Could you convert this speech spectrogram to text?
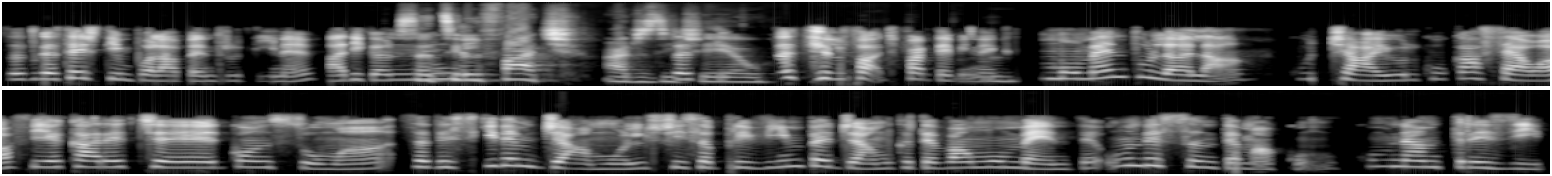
să-ți găsești timpul ăla pentru tine. Adică să nu... ți-l faci, aș zice să eu. Să ți-l faci, foarte bine. Momentul ăla cu ceaiul, cu cafeaua, fiecare ce consumă, să deschidem geamul și să privim pe geam câteva momente. Unde suntem acum, cum ne-am trezit,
